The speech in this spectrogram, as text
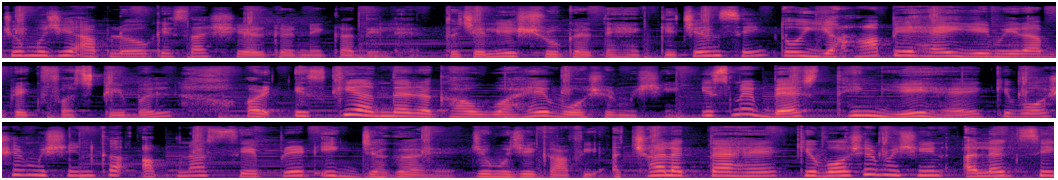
जो मुझे आप लोगों के साथ शेयर करने का दिल है। तो चलिए शुरू करते हैं किचन से। तो यहाँ पे है ये मेरा ब्रेकफास्ट टेबल और इसके अंदर रखा हुआ है वॉशिंग मशीन इसमें बेस्ट थिंग ये है कि वॉशिंग मशीन का अपना सेपरेट एक जगह है, जो मुझे काफ़ी अच्छा लगता है कि वॉशिंग मशीन अलग से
